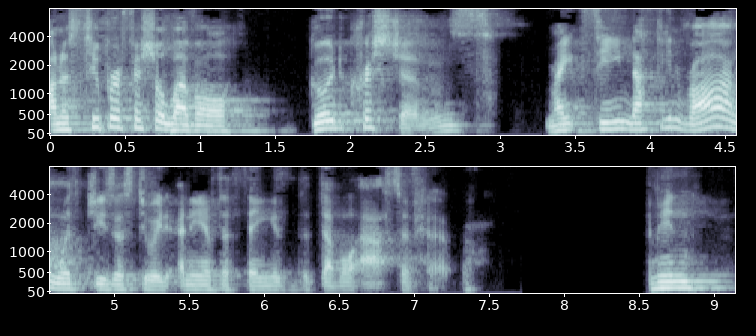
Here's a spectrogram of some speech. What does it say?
on a superficial level, good Christians might see nothing wrong with Jesus doing any of the things the devil asks of him. I mean,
